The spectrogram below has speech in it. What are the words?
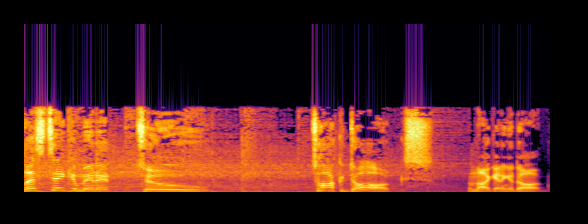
Let's take a minute to talk dogs. I'm not getting a dog.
